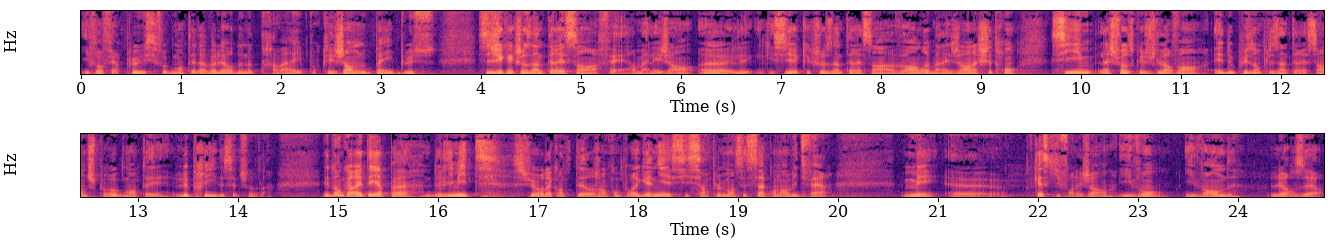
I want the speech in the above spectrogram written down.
il faut faire plus, il faut augmenter la valeur de notre travail pour que les gens nous payent plus. Si j'ai quelque chose d'intéressant à faire, ben les gens, euh, si j'ai quelque chose d'intéressant à vendre, ben les gens l'achèteront. Si la chose que je leur vends est de plus en plus intéressante, je pourrais augmenter le prix de cette chose-là. Et donc en réalité, il n'y a pas de limite sur la quantité d'argent qu'on pourrait gagner si simplement c'est ça qu'on a envie de faire. Mais euh, Qu'est-ce qu'ils font les gens? Ils vont, ils vendent leurs heures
